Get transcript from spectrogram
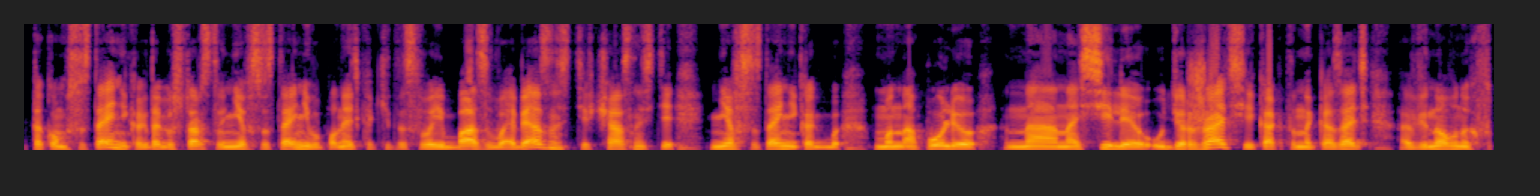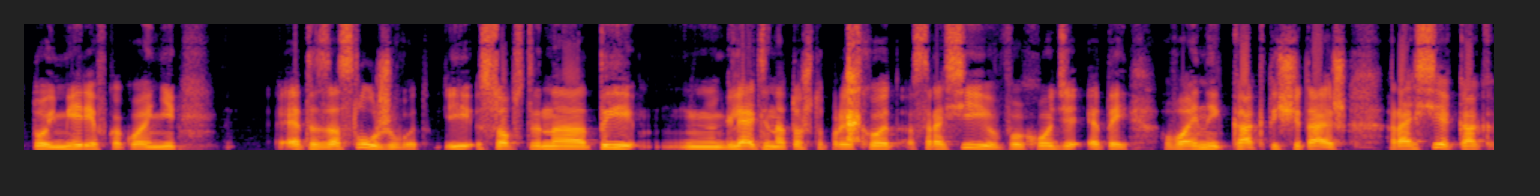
в таком состоянии, когда государство не в состоянии выполнять какие-то свои базовые обязанности, в частности, не в состоянии как бы монополию на насилие удержать и как-то наказать виновных в той мере, в какой они это заслуживают. И, собственно, ты, глядя на то, что происходит с Россией в ходе этой войны, как ты считаешь, Россия как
